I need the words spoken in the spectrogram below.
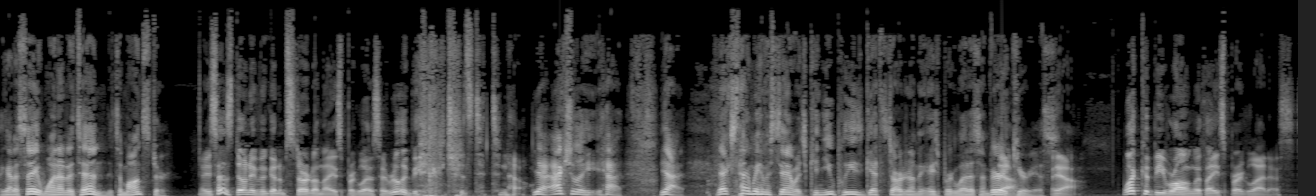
I gotta say, one out of ten. It's a monster. He says don't even get him started on the iceberg lettuce. I'd really be interested to know. Yeah, actually, yeah, yeah. Next time we have a sandwich, can you please get started on the iceberg lettuce? I'm very Yeah, curious. Yeah. What could be wrong with iceberg lettuce?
